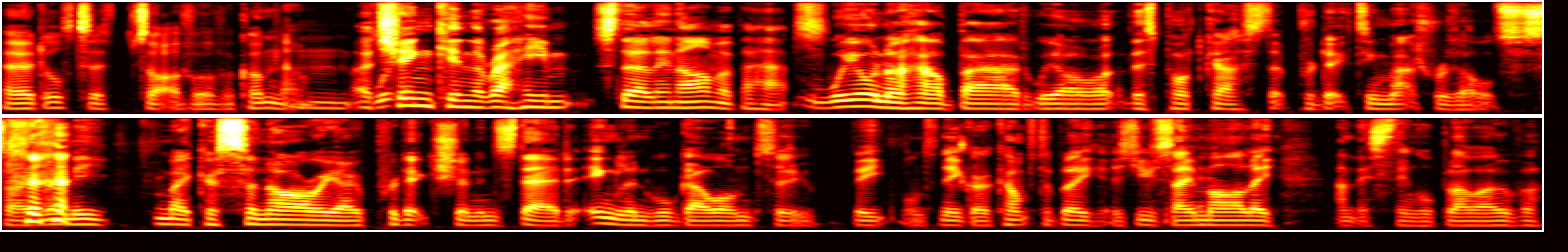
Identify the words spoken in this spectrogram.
hurdle to sort of overcome now. Mm, a We- chink in the Raheem Sterling armour, perhaps. We all know how bad we are at this podcast at predicting match results. So let me make a scenario prediction instead. England will go on to beat Montenegro comfortably, as you say, Marley, and this thing will blow over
